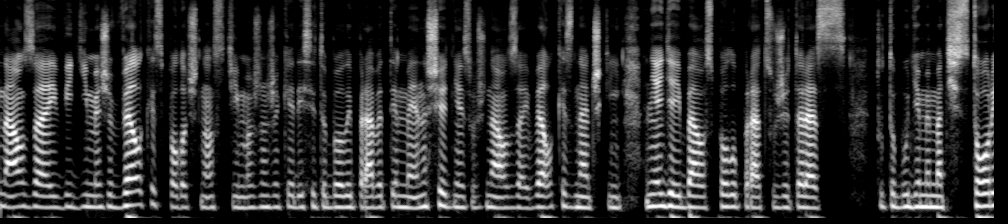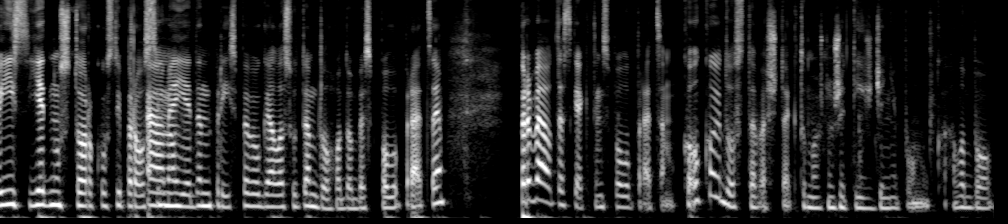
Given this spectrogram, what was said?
naozaj vidíme, že veľké spoločnosti, možno, že kedy si to boli práve tie menšie, dnes už naozaj veľké značky, nejde iba o spoluprácu, že teraz tuto budeme mať stories, jednu storku si prosíme, Áno. jeden príspevok, ale sú tam dlhodobé spolupráce. Prvá otázka k tým spoluprácam. Koľko ju dostávaš takto možno, že týždenne ponúka? Alebo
